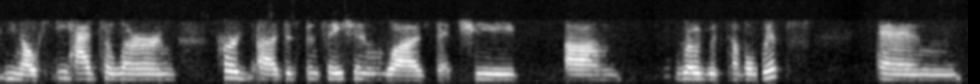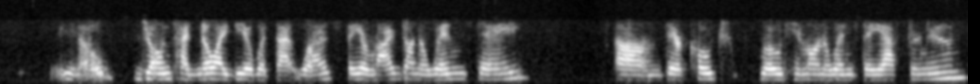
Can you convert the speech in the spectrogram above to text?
you know, he had to learn. Her uh, dispensation was that she um, rode with double whips, and you know Jones had no idea what that was. They arrived on a Wednesday. Um, their coach rode him on a Wednesday afternoon.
